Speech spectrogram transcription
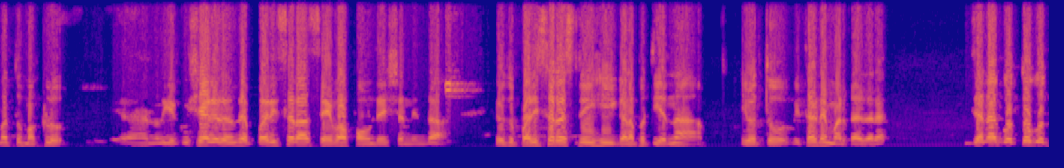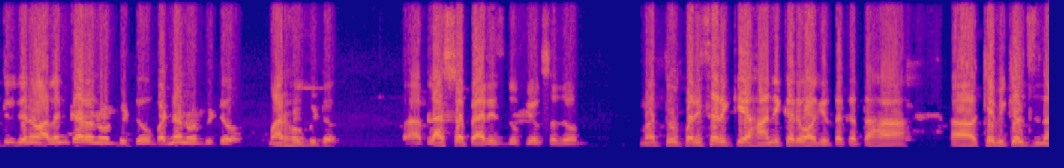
ಮತ್ತು ಮಕ್ಕಳು. ನನಗೆ ಖುಷಿಯಾಗಿದೆ ಅಂದ್ರೆ ಪರಿಸರ ಸೇವಾ ಫೌಂಡೇಶನ್ ಇಂದ ಇವತ್ತು ಪರಿಸರ ಸ್ನೇಹಿ ಗಣಪತಿಯನ್ನ ಇವತ್ತು ವಿತರಣೆ ಮಾಡ್ತಾ ಇದ್ದಾರೆ. ಜನ ಗೊತ್ತೋ ಗೊತ್ತಿಲ್ದೇನೋ ಅಲಂಕಾರ ನೋಡ್ಬಿಟ್ಟು, ಬಣ್ಣ ನೋಡ್ಬಿಟ್ಟು, ಮಾರ್ ಹೋಗ್ಬಿಟ್ಟು ಪ್ಲಾಸ್ಟರ್ ಪ್ಯಾರಿಸ್ ಉಪಯೋಗಿಸೋದು. ಮತ್ತು ಪರಿಸರಕ್ಕೆ ಹಾನಿಕರವಾಗಿರ್ತಕ್ಕಂತಹ ಕೆಮಿಕಲ್ಸ್ನ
